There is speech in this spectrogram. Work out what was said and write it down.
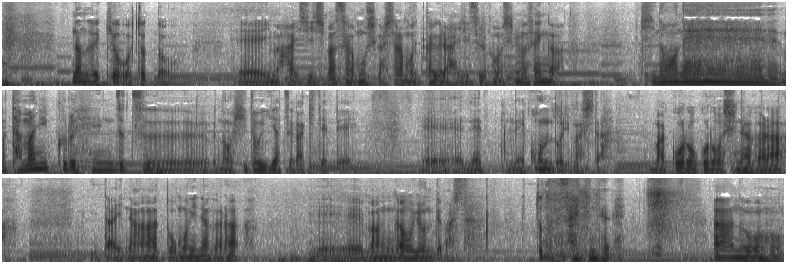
なので今日ちょっと、えー、今配信しますが、もしかしたらもう一回ぐらい配信するかもしれませんが、昨日ね、まあ、たまに来る片頭痛のひどいやつが来てて、えー、寝込んどりました。まあゴロゴロしながら痛いなと思いながら、えー、漫画を読んでました。ちょっとね最近ね あの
